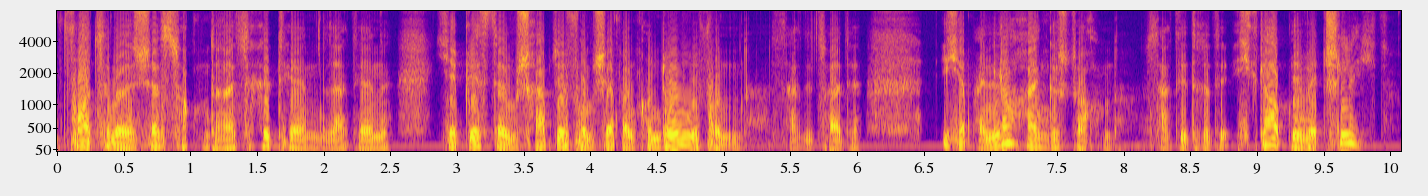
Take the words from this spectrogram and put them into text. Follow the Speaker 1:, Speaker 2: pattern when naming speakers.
Speaker 1: Im Vorzimmer des Chefs hocken drei Sekretärinnen, sagt er. eine. Ich habe gestern im Schreibtisch vom Chef ein Kondom gefunden, sagt die zweite. Ich habe ein Loch reingestochen, sagt die dritte. Ich glaube, mir wird schlecht.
